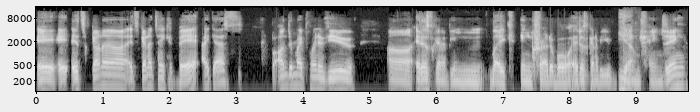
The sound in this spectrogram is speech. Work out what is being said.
it, it, it's gonna it's gonna take a bit, I guess. But under my point of view, uh, it is gonna be like incredible. It is gonna be Yeah. game changing.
